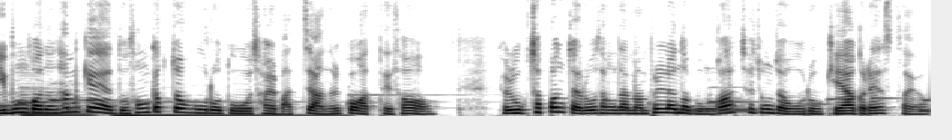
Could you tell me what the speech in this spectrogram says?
이분과는 함께해도 성격적으로도 잘 맞지 않을 것 같아서 결국 첫 번째로 상담한 플래너분과 최종적으로 계약을 했어요.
